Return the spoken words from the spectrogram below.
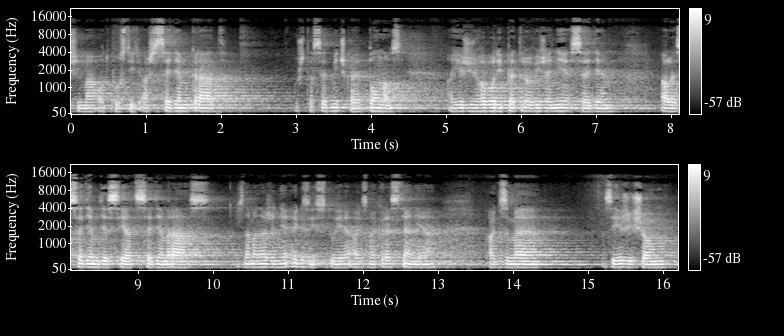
či má odpustiť až sedemkrát. Už tá sedmička je plnosť. A Ježiš hovorí Petrovi, že nie sedem, ale 77 ráz. To znamená, že neexistuje, ak sme kresťania, ak sme s Ježišom,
